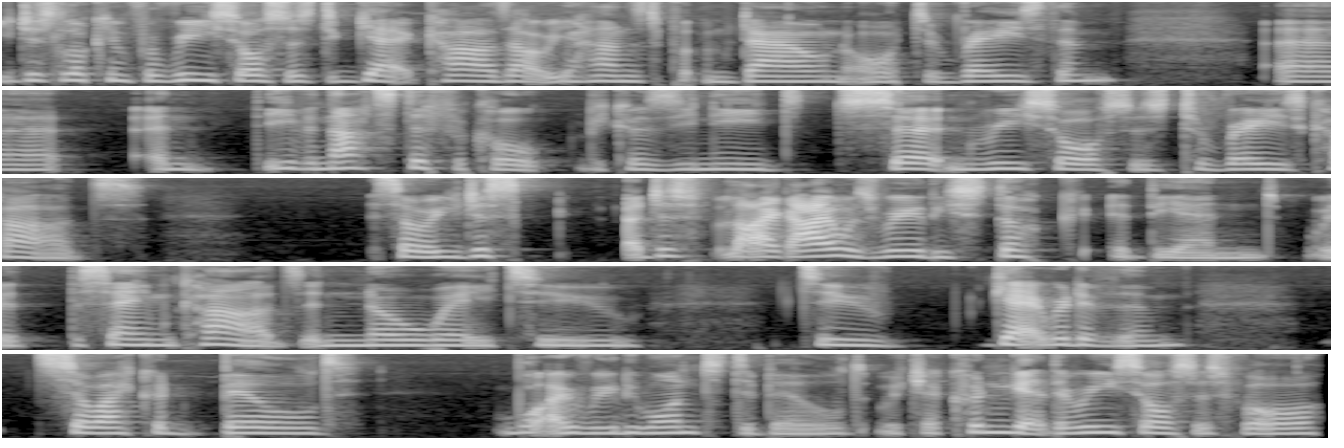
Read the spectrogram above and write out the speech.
you're just looking for resources to get cards out of your hands to put them down or to raze them. Uh, and even that's difficult because you need certain resources to raze cards. So you just, I just like I was really stuck at the end with the same cards and no way to to get rid of them so I could build what I really wanted to build, which I couldn't get the resources for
